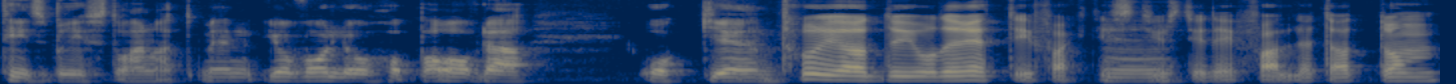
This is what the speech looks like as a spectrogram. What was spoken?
tidsbrist och annat. Men jag valde att hoppa av där. Och eh, tror jag du gjorde rätt i faktiskt Mm. just i det fallet att de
